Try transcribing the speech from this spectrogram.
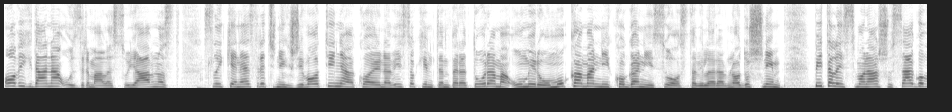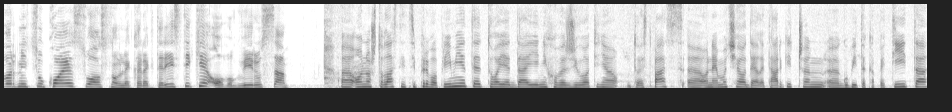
ovih dana uzrmale su javnost. Slike nesrećnih životinja koje na visokim temperaturama umiru u mukama nikoga nisu ostavile ravnodušnim. Pitali smo našu sagovornicu koje su osnovne karakteristike ovog virusa. Ono što vlasnici prvo primijete to je da je njihova životinja, to jest pas, e, onemoćao, da je letargičan, e, gubitak apetita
